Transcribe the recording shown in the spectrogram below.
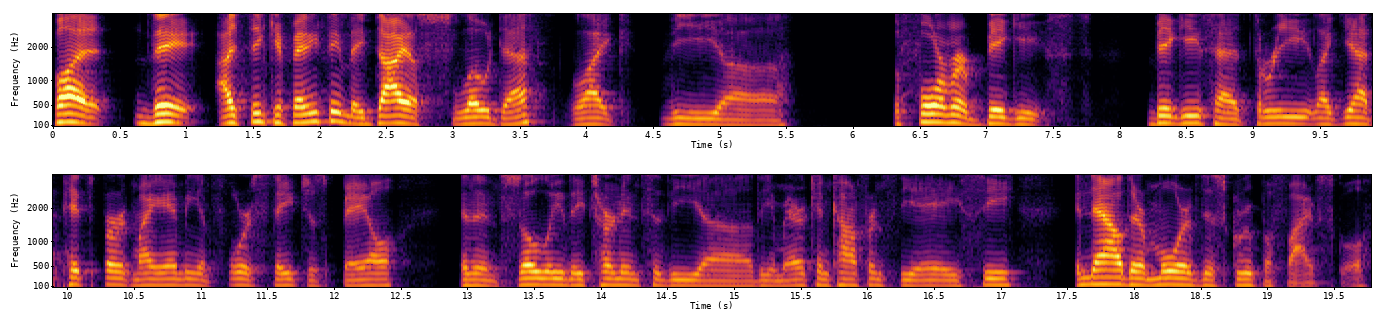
But they, I think if anything, they die a slow death like the uh the former Big East. Big East had three, like you had Pittsburgh, Miami, and Florida State just bail, and then slowly they turn into the uh, the American Conference, the AAC, and now they're more of this group of five school.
